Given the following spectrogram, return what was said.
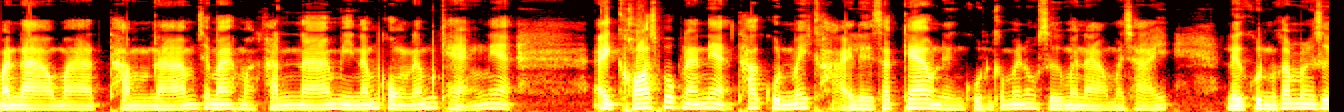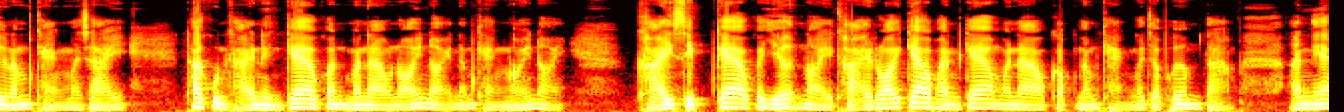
มะนาวมาทำน้ำใช่ไหมมาคั้นน้ำมีน้ำคงน้ำแข็งเนี่ยไอ้คอสพวกนั้นเนี่ยถ้าคุณไม่ขายเลยสักแก้วหนึ่งคุณก็ไม่ต้องซื้อมะนาวมาใช้ หรือคุณก็ไม่ต้องซื้อน้ำแข็งมาใช้ ถ้าคุณขาย 1 แก้วก็มะนาวน้อยหน่อย น้ำแข็งน้อยหน่อย ขาย 10 แก้วก็เยอะหน่อย ขายร้อยแก้วพันแก้วมะนาวกับน้ำแข็งก็จะเพิ่มตาม อันเนี้ย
